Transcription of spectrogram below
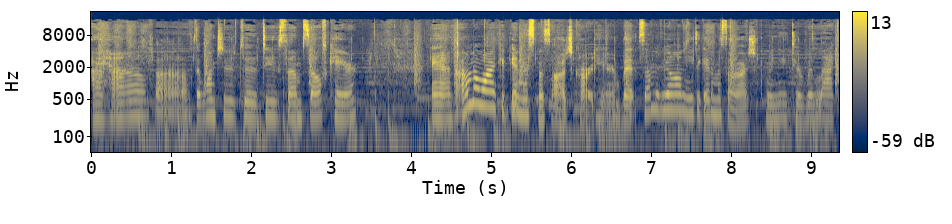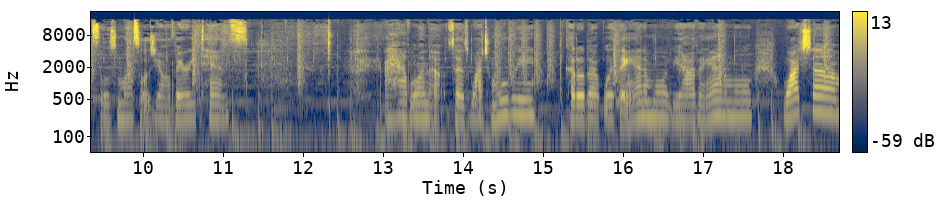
I have, uh, I want you to do some self care. And I don't know why I keep getting this massage card here, but some of y'all need to get a massage. We need to relax those muscles. Y'all very tense. I have one that says watch a movie, cuddled up with an animal if you have an animal. Watch some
